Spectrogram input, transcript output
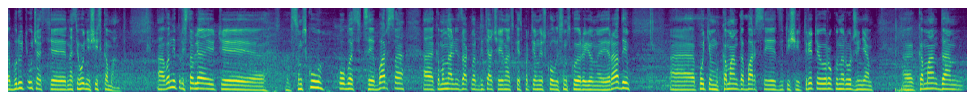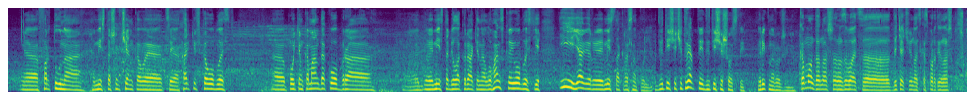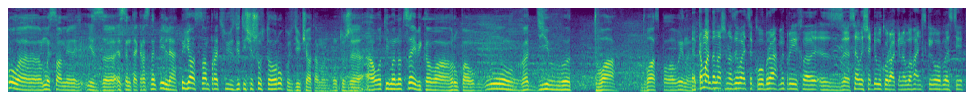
Беруть участь е, на сьогодні шість команд. Вони представляють е, Сумську область, це Барса, е, комунальний заклад дитячої юнацької спортивної школи Сумської районної ради. Е, Потім команда Барси 2003 року народження, е, команда Фортуна міста Шевченкове, це Харківська область. Потім команда Кобра міста Білокракіна Луганської області і Явір е, міста Краснополь. 2004-2006 рік народження. Команда наша називається Дитячо-юнацька спортивна школа. Ми самі із СМТ Краснопілля. Я сам працюю з 2006 року з дівчатами. От уже. А от іменно ця вікова група ну, годів два, два з половиною. Команда наша називається Кобра. Ми приїхали з селища Білокуракіна Луганської області.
